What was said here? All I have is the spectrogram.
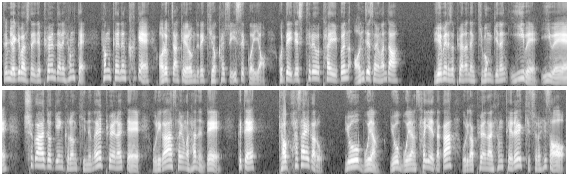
지금 여기 봤을 때 이제 표현되는 형태 형태는 크게 어렵지 않게 여러분들이 기억할 수 있을 거예요. 그때 이제 스테레오 타입은 언제 사용한다? UML에서 표현하는 기본 기능 이외 이외에 추가적인 그런 기능을 표현할 때 우리가 사용을 하는데 그때 겹 화살가로 요 모양 요 모양 사이에다가 우리가 표현할 형태를 기술해서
